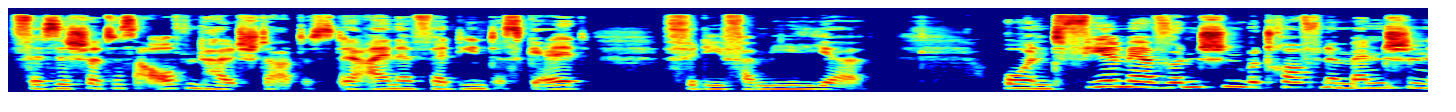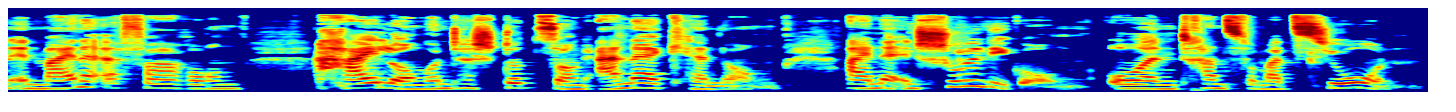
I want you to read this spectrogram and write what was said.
versichert des Aufenthaltsstatus. Der eine verdient das Geld für die Familie. Und vielmehr wünschen betroffene Menschen in meiner Erfahrung Heilung, Unterstützung, Anerkennung, eine Entschuldigung und Transformation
